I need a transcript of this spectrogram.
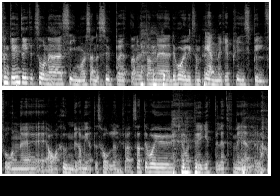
funkar ju inte riktigt så när Seymour sände Superettan utan eh, det var ju liksom en reprisbild från eh, ja, 100 meters håll ungefär. Så att det var ju kanske inte jättelätt för mig heller att,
